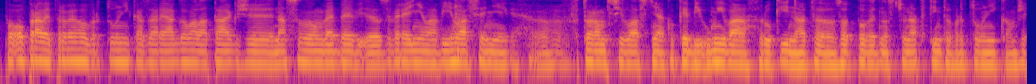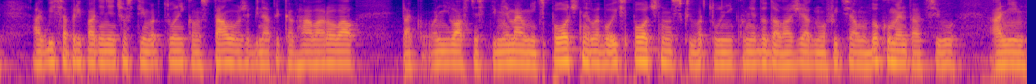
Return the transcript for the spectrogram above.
po oprave prvého vrtulníka zareagovala tak, že na svojom webe zverejnila vyhlásenie, v ktorom si vlastne ako keby umýva ruky nad zodpovednosťou nad týmto vrtulníkom. Že ak by sa prípadne niečo s tým vrtulníkom stalo, že by napríklad havaroval, tak oni vlastne s tým nemajú nič spoločné, lebo ich spoločnosť k vrtulníku nedodala žiadnu oficiálnu dokumentáciu ani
